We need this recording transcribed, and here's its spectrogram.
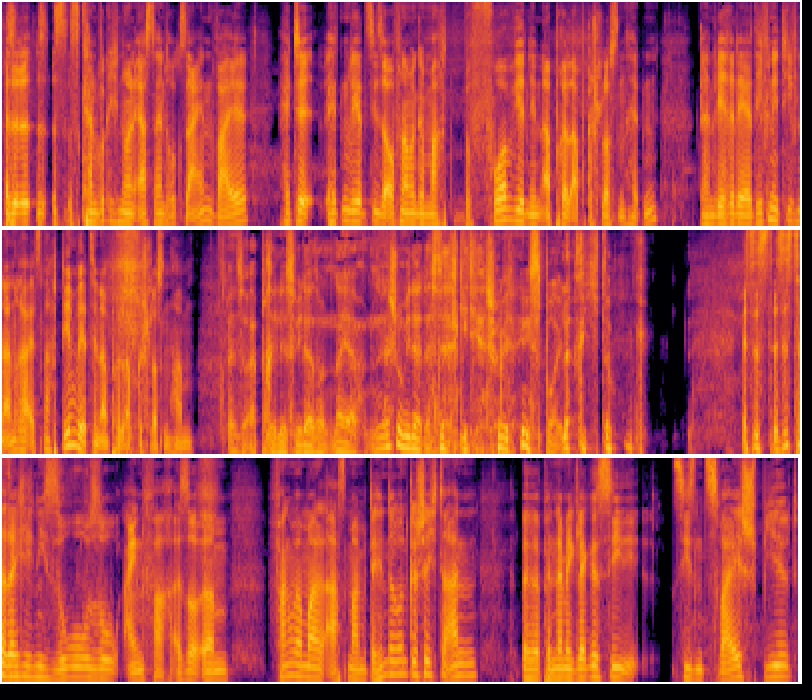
Also es, es kann wirklich nur ein Ersteindruck sein, weil hätte, hätten wir jetzt diese Aufnahme gemacht, bevor wir den April abgeschlossen hätten, dann wäre der definitiv ein anderer, als nachdem wir jetzt den April abgeschlossen haben. Also April ist wieder so, naja, schon wieder, das, das geht ja schon wieder in die Spoiler-Richtung. Es ist, es ist tatsächlich nicht so, so einfach. Also ähm, fangen wir mal erstmal mit der Hintergrundgeschichte an. Äh, Pandemic Legacy Season 2 spielt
